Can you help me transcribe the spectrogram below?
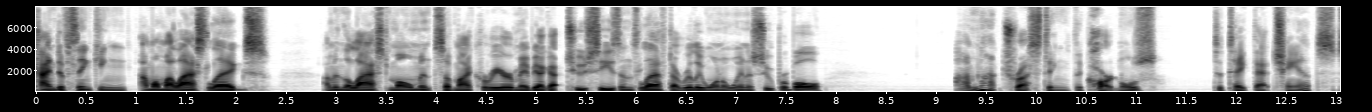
kind of thinking I'm on my last legs. I'm in the last moments of my career. Maybe I got two seasons left. I really want to win a Super Bowl. I'm not trusting the Cardinals to take that chance.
